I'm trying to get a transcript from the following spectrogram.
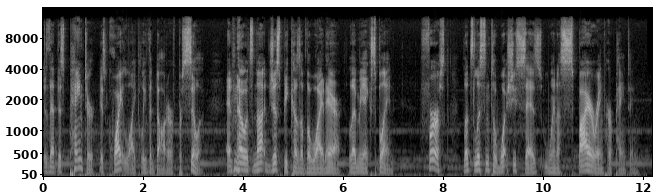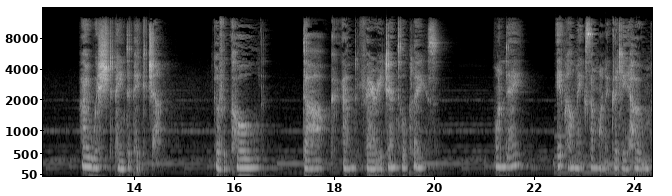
is that this painter is quite likely the daughter of Priscilla. And no, it's not just because of the white hair. Let me explain. First, let's listen to what she says when aspiring her painting. I wish to paint a picture of a cold, dark, and very gentle place. One day, it will make someone a goodly home.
